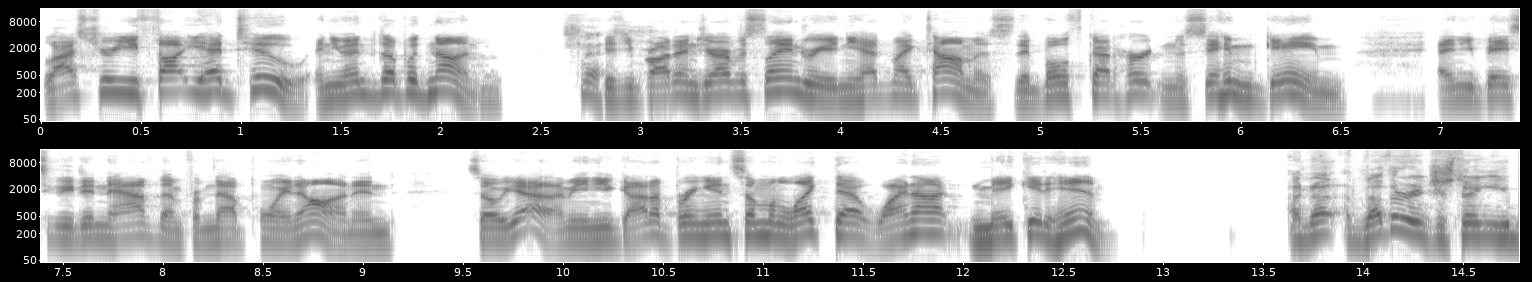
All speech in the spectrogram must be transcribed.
Last year you thought you had two, and you ended up with none because you brought in Jarvis Landry and you had Mike Thomas. They both got hurt in the same game, and you basically didn't have them from that point on. And so yeah, I mean you got to bring in someone like that. Why not make it him? Another interesting you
